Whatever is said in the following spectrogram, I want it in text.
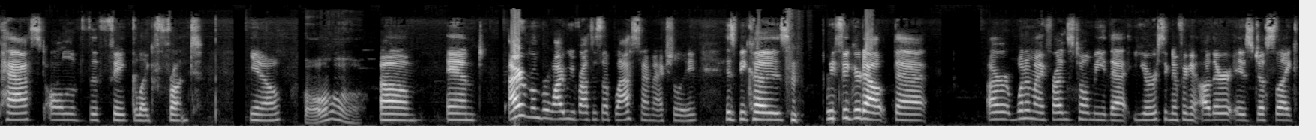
past all of the fake like front, you know. Oh. Um, and I remember why we brought this up last time actually is because we figured out that our one of my friends told me that your significant other is just like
